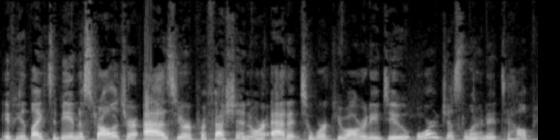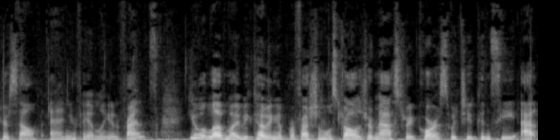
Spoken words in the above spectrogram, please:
If you'd like to be an astrologer as your profession or add it to work you already do, or just learn it to help yourself and your family and friends, you will love my Becoming a Professional Astrologer Mastery course, which you can see at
